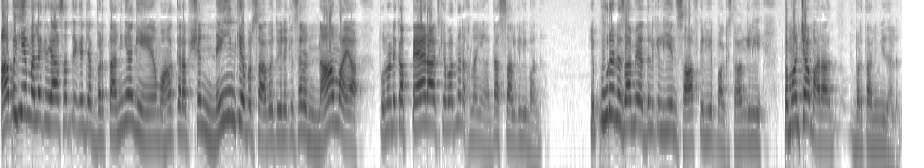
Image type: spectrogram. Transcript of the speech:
अब ये मलिक रियाज साहब देखे, जब बरतानिया गए हैं, वहाँ करप्शन नहीं इनके ऊपर साबित हुई, लेकिन सर नाम आया तो उन्होंने कहा, पैर आज के बाद ना रखना यहाँ, दस साल के लिए बंद। ये पूरे निज़ाम अदल के लिए, इंसाफ के लिए, पाकिस्तान के लिए तमंचा मारा बरतानवी अदालत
